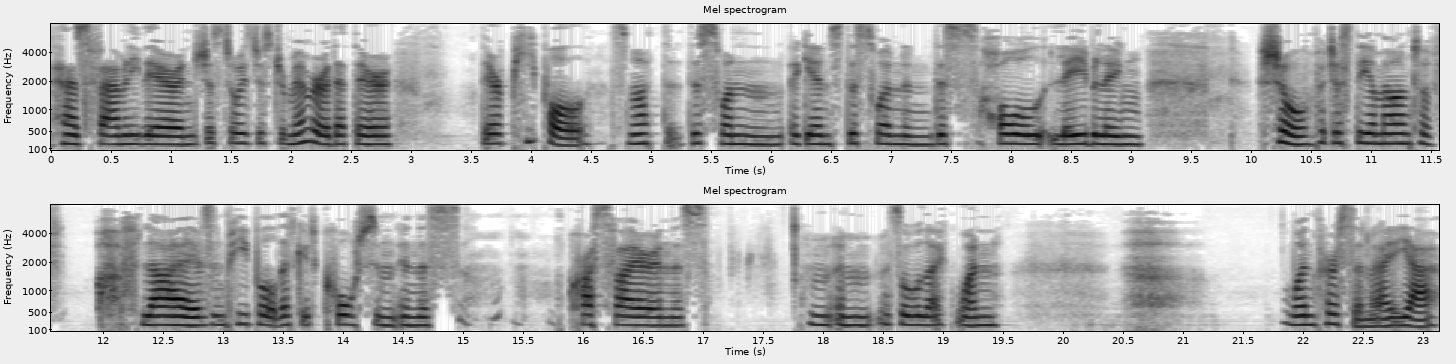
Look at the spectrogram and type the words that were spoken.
has family there, and just always just remember that they're they're people. It's not this one against this one and this whole labeling. Sure, but just the amount of of lives and people that get caught in, in this crossfire and this. Um, it's all like one one person. I, yeah.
